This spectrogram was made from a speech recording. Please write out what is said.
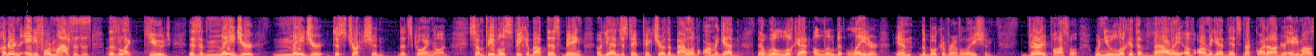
184 miles. This is this is like huge. This is a major, major destruction that's going on. Some people speak about this being, again, just a picture of the Battle of Armageddon that we'll look at a little bit later in the book of Revelation. Very possible. When you look at the valley of Armageddon, it's not quite 180 miles,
